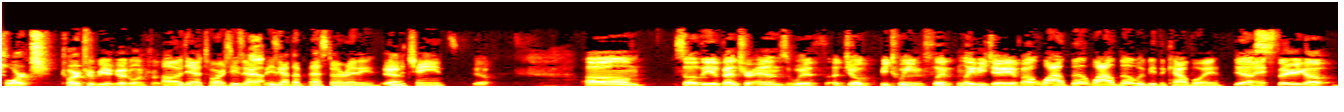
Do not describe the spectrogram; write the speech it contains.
torch. Torch would be a good one for Them. Oh yeah, Torch. He's got Yeah. he's got the vest already Yeah. and the chains. Yep. Um. So the adventure ends with a joke between Flint and Lady Jaye about. Oh, Wild Bill. Wild Bill would be the cowboy. Yes, right? there you go.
